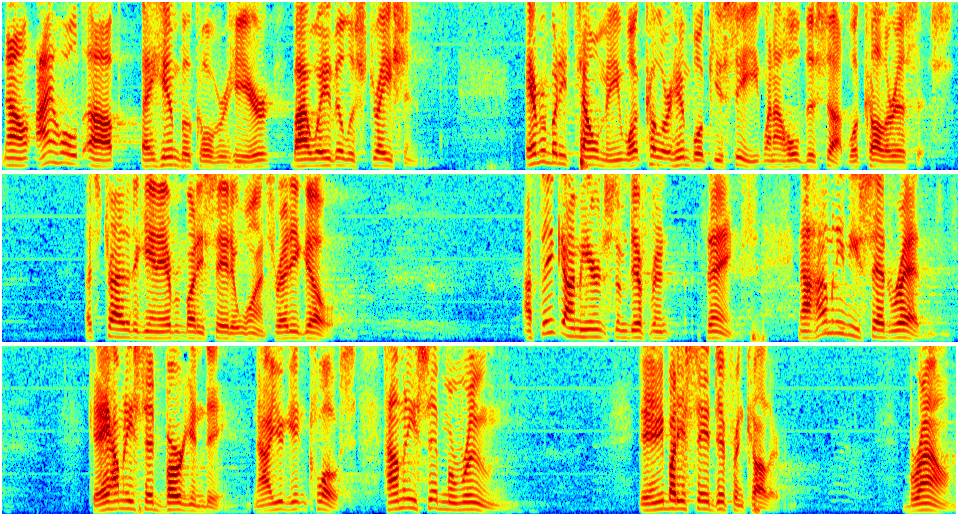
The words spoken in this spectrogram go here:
Now, I hold up a hymn book over here by way of illustration. Everybody tell me what color hymn book you see when I hold this up. What color is this? Let's try that again. Everybody say it at once. Ready, go. I think I'm hearing some different things. Now, how many of you said red? Okay, how many said burgundy? Now you're getting close. How many said maroon? Did anybody say a different color? Brown.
